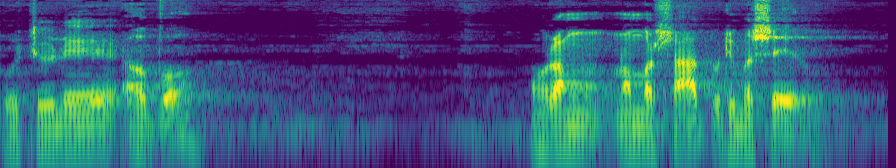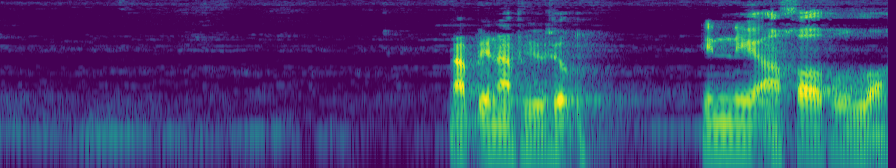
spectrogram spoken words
bojone apa? Orang nomor satu di Mesir. Nabi Nabi Yusuf ini akhafullah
